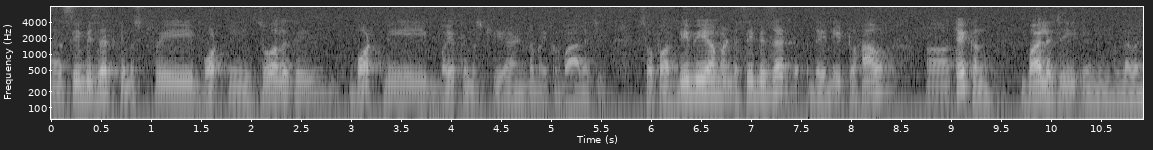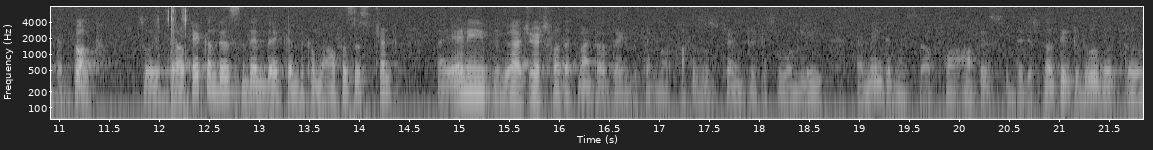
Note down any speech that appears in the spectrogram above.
uh, CBZ, chemistry, botany, zoology, botany, biochemistry, and microbiology. So for BBM and CBZ, they need to have uh, taken biology in 11th and 12th. So if they have taken this, then they can become office assistant. Uh, any graduates for that matter, they become office assistant. It is only a maintenance of uh, office. There is nothing to do with uh,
